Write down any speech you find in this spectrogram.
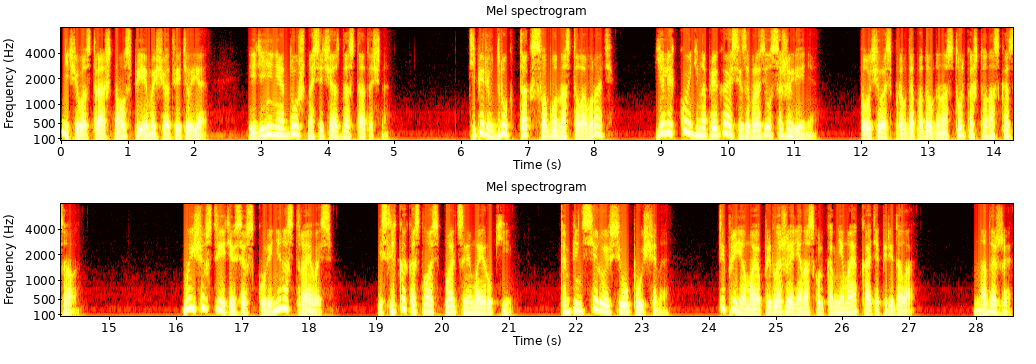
«Ничего страшного, успеем еще», — ответил я. «Единения душ на сейчас достаточно». Теперь вдруг так свободно стало врать. Я легко и не напрягаясь изобразил сожаление. Получилось правдоподобно настолько, что она сказала. «Мы еще встретимся вскоре, не расстраивайся и слегка коснулась пальцами моей руки. «Компенсирую все упущенное. Ты принял мое предложение, насколько мне моя Катя передала». «Надо же,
